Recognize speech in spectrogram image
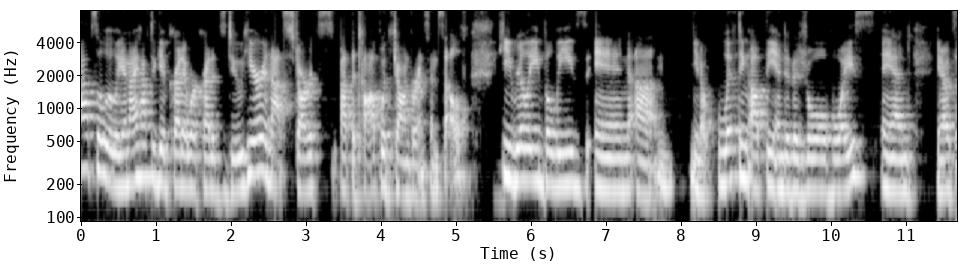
Absolutely. And I have to give credit where credit's due here. And that starts at the top with John Burns himself. He really believes in, um, you know, lifting up the individual voice. And, you know, it's,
